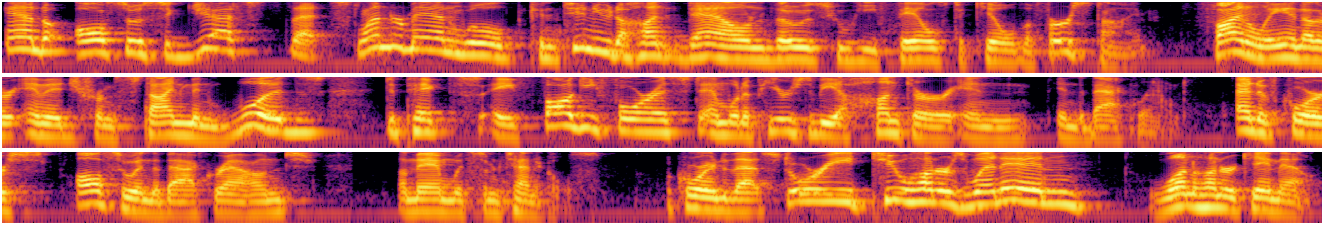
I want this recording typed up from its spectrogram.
and also suggests that Slenderman will continue to hunt down those who he fails to kill the first time. Finally, another image from Steinman Woods depicts a foggy forest and what appears to be a hunter in, in the background. And of course, also in the background, a man with some tentacles. According to that story, two hunters went in, one hunter came out.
